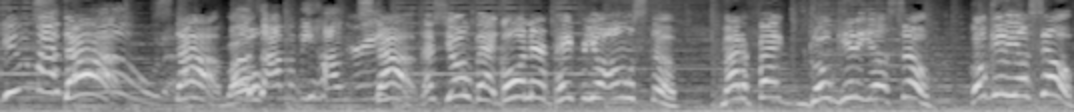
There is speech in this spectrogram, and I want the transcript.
Give my Stop. food. Stop, bro. Oh, so I'm gonna be hungry. Stop. That's your bag. Go in there and pay for your own stuff. Matter of fact, go get it yourself. Go get it yourself.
